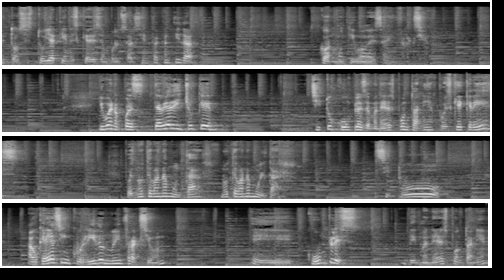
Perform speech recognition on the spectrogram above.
Entonces tú ya tienes que desembolsar cierta cantidad con motivo de esa infracción. Y bueno, pues te había dicho que si tú cumples de manera espontánea, pues ¿qué crees? Pues no te van a multar, no te van a multar si tú, aunque hayas incurrido en una infracción, eh, cumples de manera espontánea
